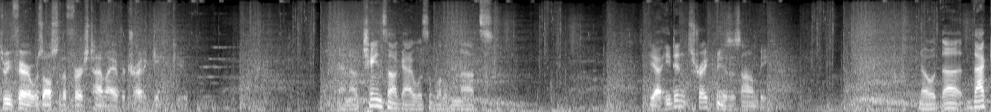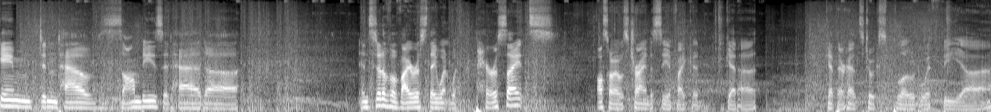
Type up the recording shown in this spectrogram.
to be fair, it was also the first time I ever tried a GameCube. Yeah, no, Chainsaw Guy was a little nuts. Yeah, he didn't strike me as a zombie. No, that that game didn't have zombies. It had uh, instead of a virus, they went with parasites. Also, I was trying to see if I could get a get their heads to explode with the uh,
